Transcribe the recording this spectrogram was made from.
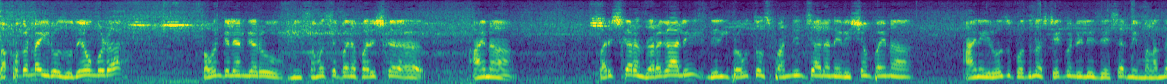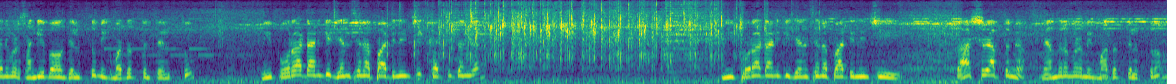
తప్పకుండా ఈరోజు ఉదయం కూడా పవన్ కళ్యాణ్ గారు మీ సమస్య పైన పరిష్కార ఆయన పరిష్కారం జరగాలి దీనికి ప్రభుత్వం స్పందించాలనే విషయం పైన ఆయన ఈరోజు పొద్దున స్టేట్మెంట్ రిలీజ్ చేశారు. మిమ్మల్ని అందరినీ కూడా సంఘీభావం తెలుపుతూ మీకు మద్దతు తెలుపుతూ మీ పోరాటానికి జనసేన పార్టీ నుంచి ఖచ్చితంగా మీ పోరాటానికి జనసేన పార్టీ నుంచి రాష్ట్ర వ్యాప్తంగా మేమందరం కూడా మీకు మద్దతు తెలుపుతున్నాం.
